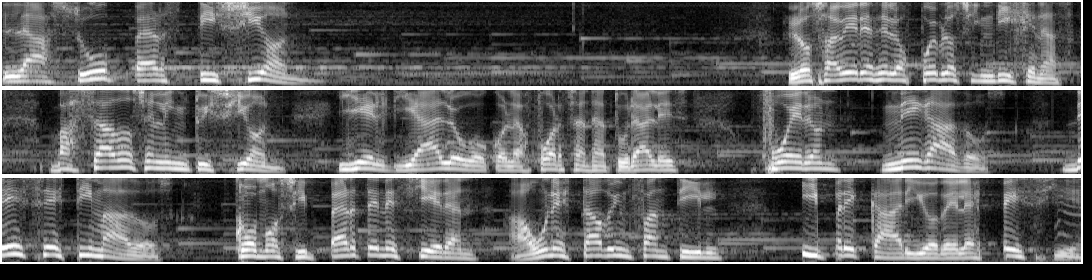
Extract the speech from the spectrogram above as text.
la superstición. Los saberes de los pueblos indígenas, basados en la intuición y el diálogo con las fuerzas naturales, fueron negados, desestimados, como si pertenecieran a un estado infantil y precario de la especie.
